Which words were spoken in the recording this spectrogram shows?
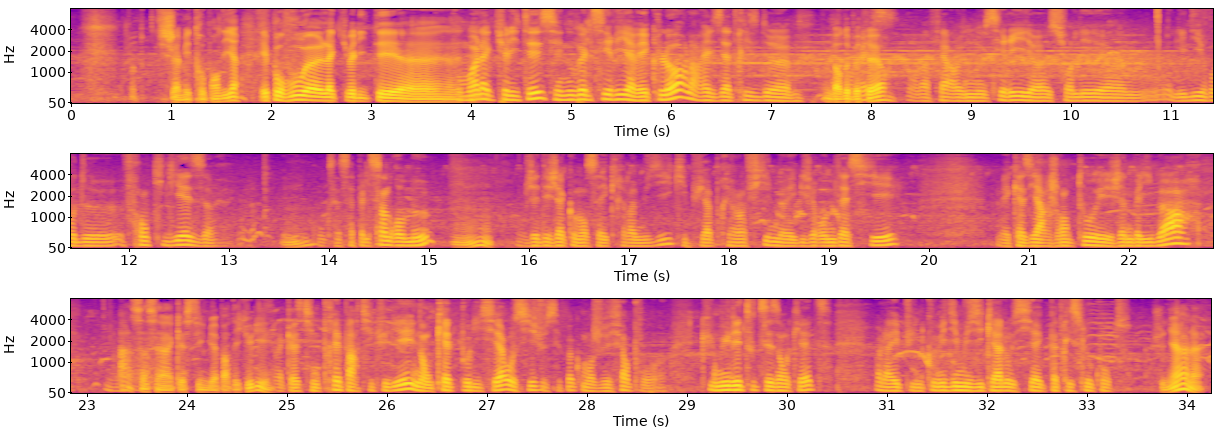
Jamais trop en dire. Et pour vous, l'actualité Pour moi, l'actualité, c'est une nouvelle série avec Laure, la réalisatrice de. Laure de Butler. On va faire une série sur les, les livres de Franck Iliez. Mmh. Donc ça s'appelle Syndrome E. Mmh. J'ai déjà commencé à écrire la musique, et puis après un film avec Jérôme Dacier, avec Asie Argento et Jeanne Balibar. Ah, ça c'est un casting bien particulier. Un casting très particulier, une enquête policière aussi. Je ne sais pas comment je vais faire pour cumuler toutes ces enquêtes. Voilà, et puis une comédie musicale aussi avec Patrice Lecomte. Génial.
